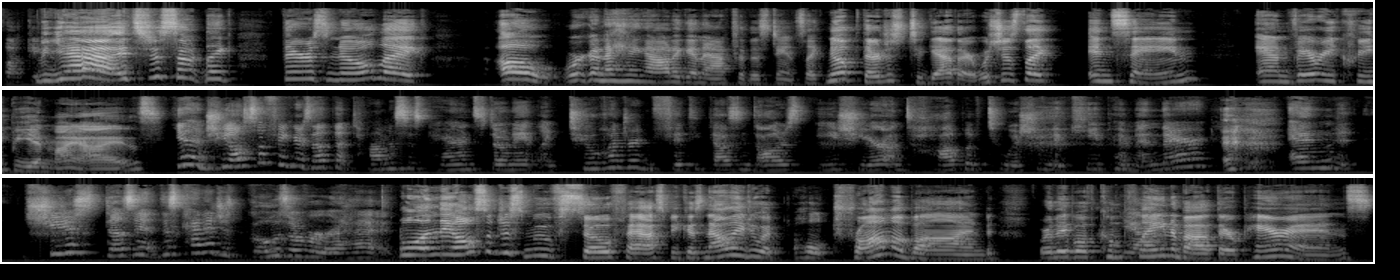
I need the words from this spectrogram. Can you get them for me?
fucking. Yeah, it's just so like there's no like, oh, we're gonna hang out again after this dance. Like, nope, they're just together, which is like insane and very creepy in my eyes. Yeah, and she also figures out that Thomas's parents donate like two hundred and fifty thousand dollars each year on top of tuition to keep him in there, and she just doesn't. This kind of just goes over her head. Well, and they also just move so fast because now they do a whole trauma bond where they both complain about their parents.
